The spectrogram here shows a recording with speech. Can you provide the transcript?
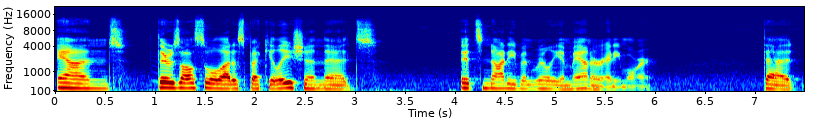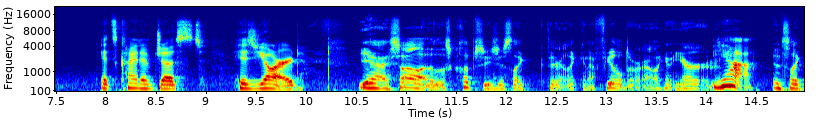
And there's also a lot of speculation that it's not even really a manor anymore. That it's kind of just his yard. Yeah, I saw a lot of those clips. He's just like they're like in a field or like in a yard. Yeah. It's like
